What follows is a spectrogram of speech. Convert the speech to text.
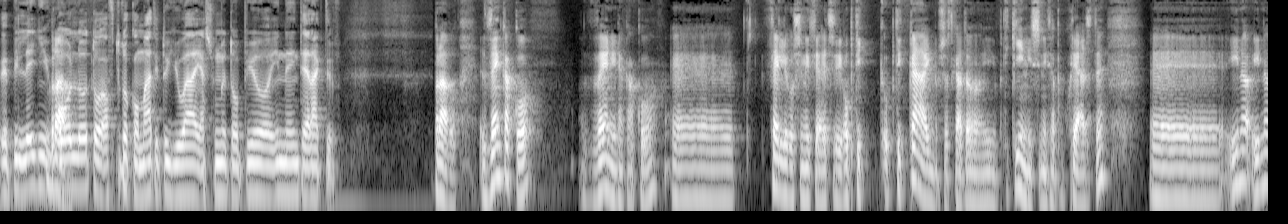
επιλέγει όλο το, αυτό το κομμάτι του UI, ας πούμε, το οποίο είναι interactive. Μπράβο. Δεν κακό, δεν είναι κακό. Ε, θέλει λίγο συνήθεια έτσι. οπτικά είναι ουσιαστικά το, η οπτική είναι η συνήθεια που χρειάζεται. Ε, είναι, είναι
